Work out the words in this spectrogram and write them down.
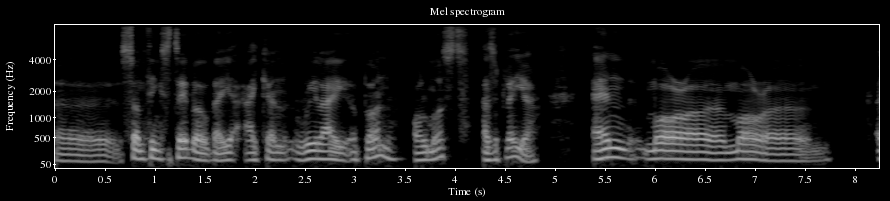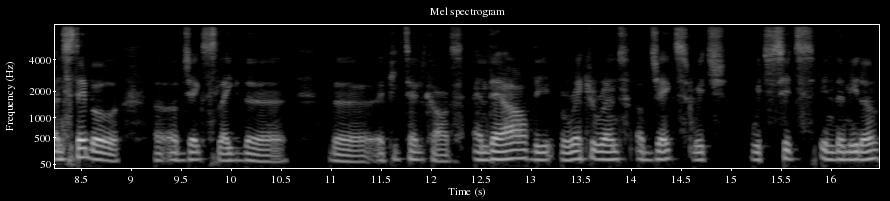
uh, something stable that i can rely upon almost as a player and more uh, more um, unstable uh, objects like the the epic tale cards. And there are the recurrent objects which which sits in the middle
